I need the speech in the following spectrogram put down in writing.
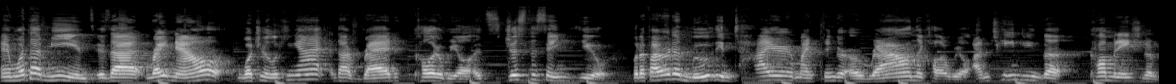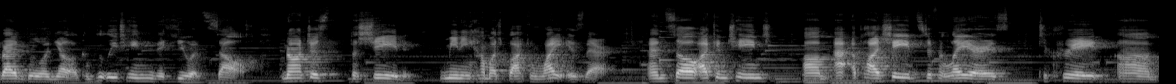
And what that means is that right now, what you're looking at, that red color wheel, it's just the same hue. But if I were to move the entire, my finger around the color wheel, I'm changing the combination of red, blue, and yellow, completely changing the hue itself, not just the shade, meaning how much black and white is there. And so I can change, um, apply shades, different layers to create um,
